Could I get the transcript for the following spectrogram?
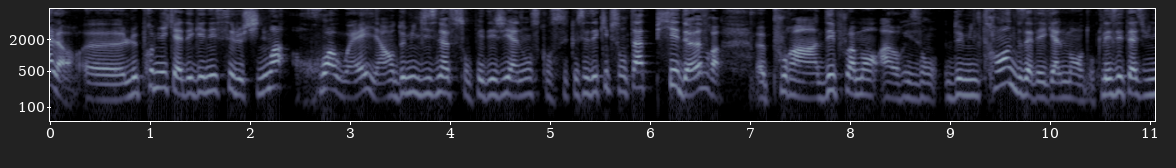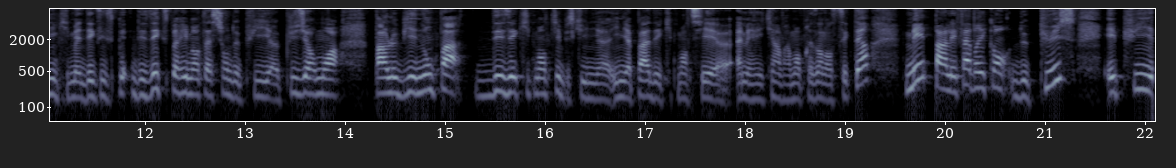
Alors, euh, le premier qui a dégainé, c'est le chinois Huawei. Hein. En 2019, son PDG annonce que ses équipes sont à pied d'œuvre euh, pour un déploiement à horizon 2030. Vous avez également donc les États-Unis qui mènent des, expérimentations depuis euh, plusieurs mois par le biais non pas des équipementiers, puisqu'il n'y a, pas d'équipementiers américains vraiment présents dans ce secteur, mais par les fabricants de puces. Et puis,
